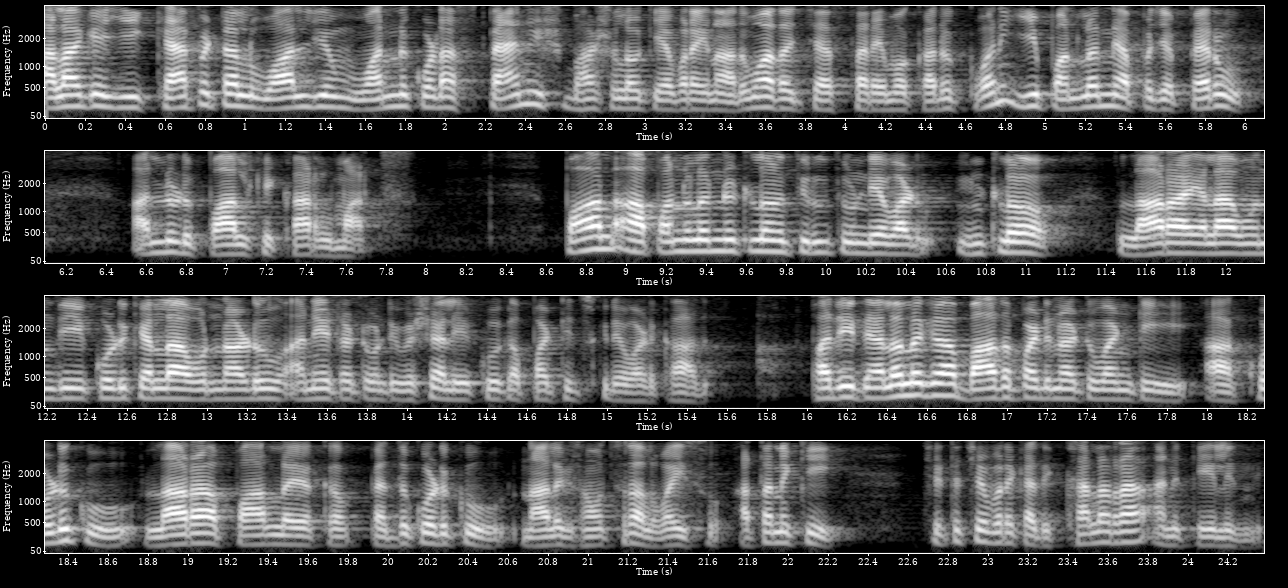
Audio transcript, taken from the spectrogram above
అలాగే ఈ క్యాపిటల్ వాల్యూమ్ వన్ కూడా స్పానిష్ భాషలోకి ఎవరైనా అనువాదం చేస్తారేమో కనుక్కొని ఈ పనులన్నీ అప్పచెప్పారు అల్లుడు పాల్కి కార్ల్ మార్క్స్. పాల్ ఆ పనులన్నింటిలోనూ తిరుగుతుండేవాడు. ఇంట్లో లారా ఎలా ఉంది కొడుకు ఎలా ఉన్నాడు అనేటటువంటి విషయాలు ఎక్కువగా పట్టించుకునేవాడు కాదు. పది నెలలుగా బాధపడినటువంటి ఆ కొడుకు లారా పాల్ల యొక్క పెద్ద కొడుకు నాలుగు సంవత్సరాల వయసు. అతనికి చిట్ట చివరికి అది కలరా అని తేలింది.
